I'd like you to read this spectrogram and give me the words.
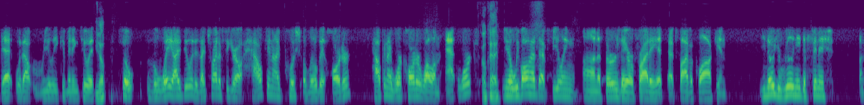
debt without really committing to it. Yep. So the way I do it is I try to figure out how can I push a little bit harder? How can I work harder while I'm at work? Okay. You know, we've all had that feeling on a Thursday or a Friday at, at five o'clock, and you know, you really need to finish a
